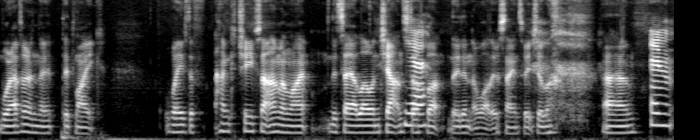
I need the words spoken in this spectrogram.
wherever, and they they'd like wave the f- handkerchiefs at them and like they'd say hello and chat and stuff, Yeah. but they didn't know what they were saying to each other. um, Um,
